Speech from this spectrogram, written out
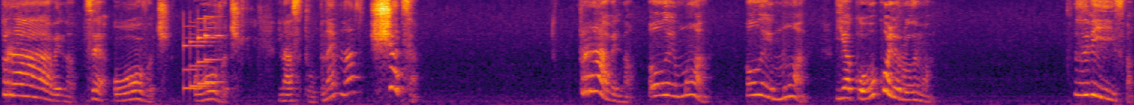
Правильно, це овоч. Овоч. Наступне в нас що це? Правильно, лимон. Лимон. Якого кольору лимон? Звісно,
